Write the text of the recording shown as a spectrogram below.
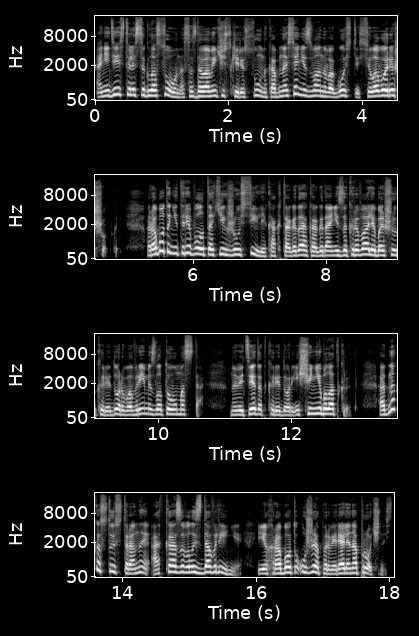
Они действовали согласованно, создавая магический рисунок, обнося незваного гостя силовой решеткой. Работа не требовала таких же усилий, как тогда, когда они закрывали большой коридор во время Золотого моста. Но ведь этот коридор еще не был открыт. Однако с той стороны отказывалось давление, и их работу уже проверяли на прочность.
